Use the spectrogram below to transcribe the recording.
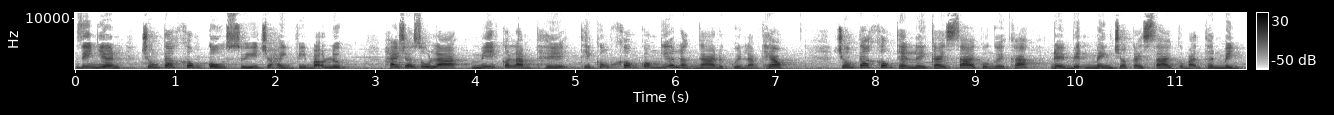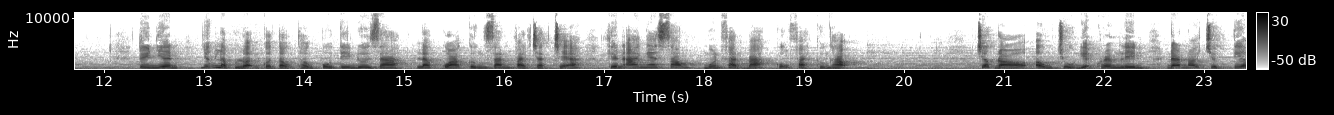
Dĩ nhiên, chúng ta không cổ suý cho hành vi bạo lực hay cho dù là Mỹ có làm thế thì cũng không có nghĩa là Nga được quyền làm theo. Chúng ta không thể lấy cái sai của người khác để biện minh cho cái sai của bản thân mình. Tuy nhiên, những lập luận của Tổng thống Putin đưa ra là quá cứng rắn và chặt chẽ, khiến ai nghe xong muốn phản bác cũng phải cứng họng. Trước đó, ông chủ điện Kremlin đã nói trực tiếp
